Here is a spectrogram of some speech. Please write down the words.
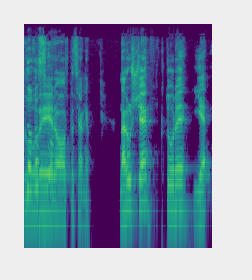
Nowe którero specjalnie, na ruszcie, który je,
